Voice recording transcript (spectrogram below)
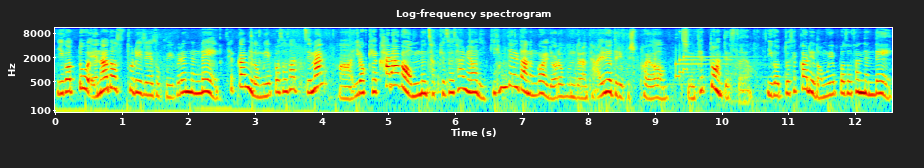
이것도 에나더 스토리즈에서 구입을 했는데 색감이 너무 예뻐서 샀지만 아, 이렇게 카라가 없는 자켓을 사면 입기 힘들다는 걸 여러분들한테 알려드리고 싶어요. 지금 택도 안 뗐어요. 이것도 색깔이 너무 예뻐서 샀는데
